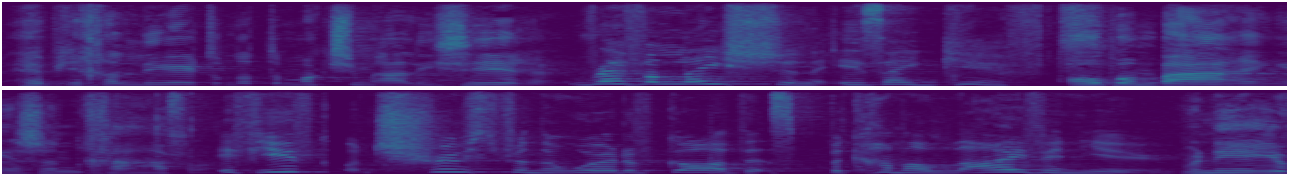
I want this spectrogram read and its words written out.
Heb je geleerd om dat te maximaliseren? Revelation is a gift. Openbaring is een gave. If you've got truth from the Word of God that's become alive in you, Wanneer je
